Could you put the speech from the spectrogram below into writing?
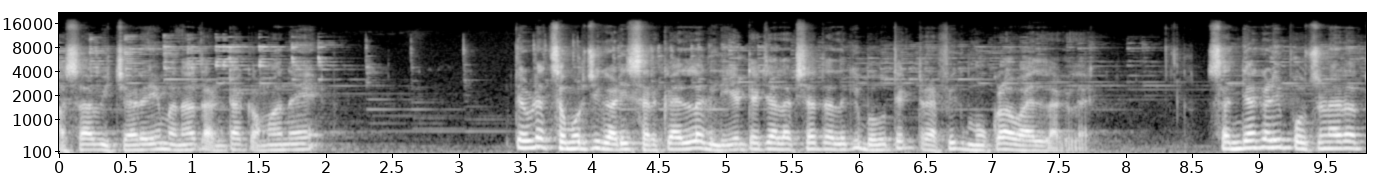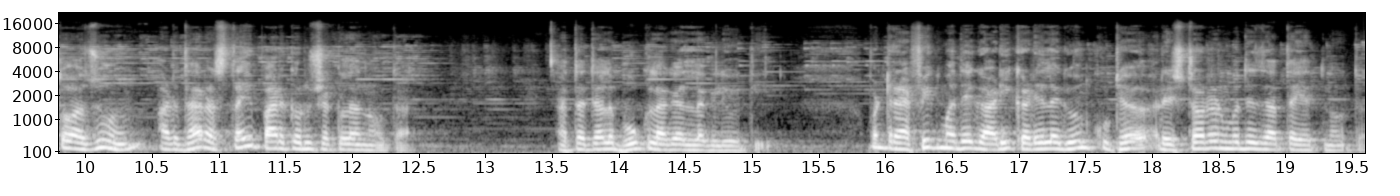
असा विचारही मनात आणता कामा नये. तेवढ्यात समोरची गाडी सरकायला लागली आणि त्याच्या लक्षात आलं की बहुतेक ट्रॅफिक मोकळा व्हायला लागला आहे संध्याकाळी पोचणारा तो अजून अर्धा रस्ताही पार करू शकला नव्हता. आता त्याला भूक लागायला लागली होती. पण ट्रॅफिकमध्ये गाडी कडेला घेऊन कुठं रेस्टॉरंटमध्ये जाता येत नव्हतं.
